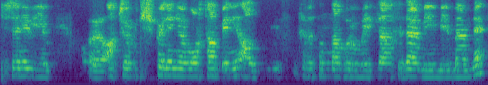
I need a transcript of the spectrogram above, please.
işte ne bileyim e, atıyorum şüpheleniyorum ortam beni al, sırtından vurumu iflas eder miyim bilmem ne.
